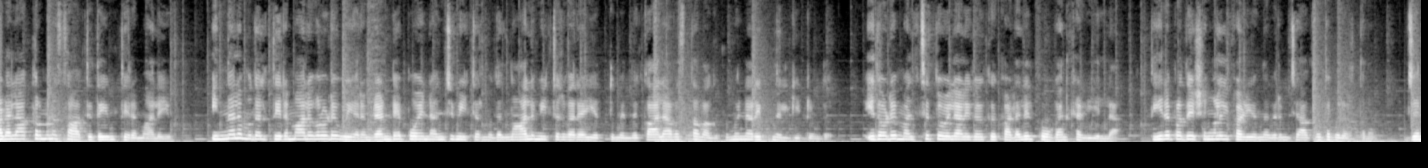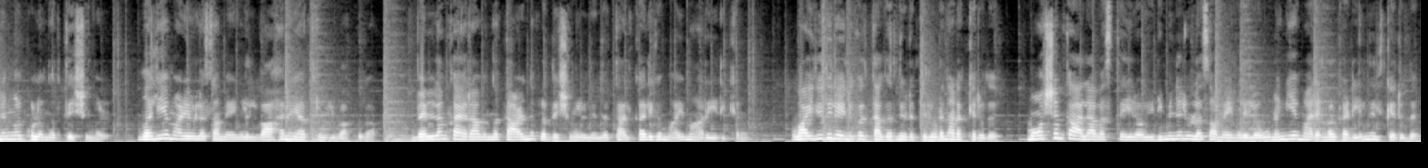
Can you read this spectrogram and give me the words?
കടലാക്രമണ സാധ്യതയും തിരമാലയും. ഇന്നലെ മുതൽ തിരമാലകളുടെ ഉയരം രണ്ട് പോയിന്റ് അഞ്ച് മീറ്റർ മുതൽ നാല് മീറ്റർ വരെ എത്തുമെന്ന് കാലാവസ്ഥാ വകുപ്പ് മുന്നറിയിപ്പ് നൽകിയിട്ടുണ്ട്. ഇതോടെ മത്സ്യത്തൊഴിലാളികൾക്ക് കടലിൽ പോകാൻ കഴിയില്ല. തീരപ്രദേശങ്ങളിൽ കഴിയുന്നവരും ജാഗ്രത പുലർത്തണം. ജനങ്ങൾക്കുള്ള നിർദ്ദേശങ്ങൾ. വലിയ മഴയുള്ള സമയങ്ങളിൽ വാഹനയാത്ര ഒഴിവാക്കുക. വെള്ളം കയറാവുന്ന താഴ്ന്ന പ്രദേശങ്ങളിൽ നിന്ന് താൽക്കാലികമായി മാറിയിരിക്കണം. വൈദ്യുതി ലൈനുകൾ തകർന്നിടത്തിലൂടെ നടക്കരുത്. മോശം കാലാവസ്ഥയിലോ ഇടിമിന്നലുള്ള സമയങ്ങളിലോ ഉണങ്ങിയ മരങ്ങൾക്കടിയിൽ നിൽക്കരുത്.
